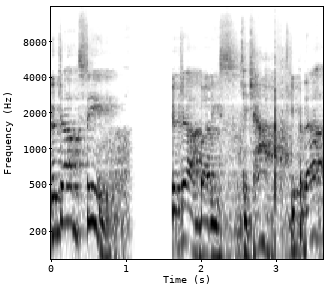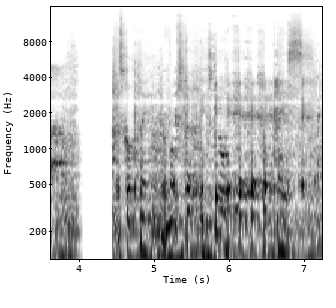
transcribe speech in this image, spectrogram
good job, Steam. Good job, buddies. Good job. Keep it up. Let's go play remote. Let's go. Let's go. Let's go play.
